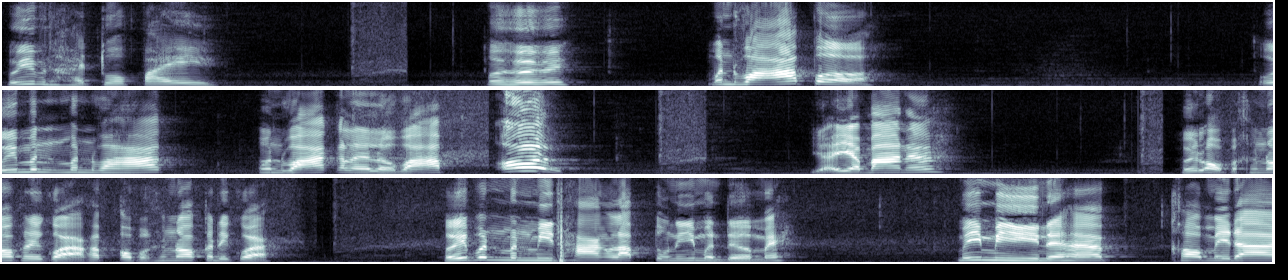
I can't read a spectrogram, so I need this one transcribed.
เฮ้ยมันหายตัวไป เฮ้ยมันวาร์ปเหรออุ้ยมันมันวาร์ปมันวาร์ปอะไรเหรอวาร์ปเอ้ยอย่าอย่ามานะเฮ้ยออกไปข้างนอกกันดีกว่าครับออกไปข้างนอกกันดีกว่าเฮ้ยมันมันมีทางลับตรงนี้เหมือนเดิมไหมไม่มีนะครับ เข้าไม่ได้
